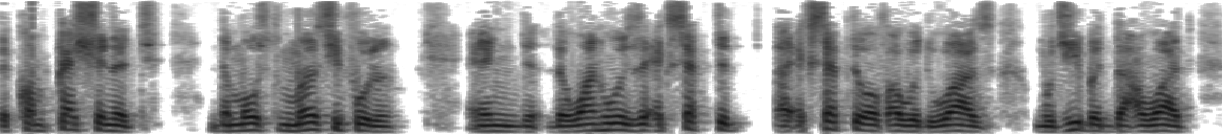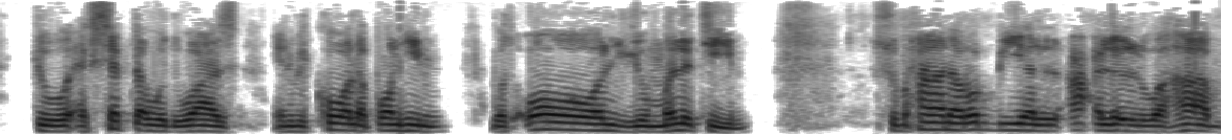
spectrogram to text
the compassionate, the most merciful, and the one who is accepted, uh, acceptor of our du'as, mujib al-da'wat, to accept our du'as, and we call upon him with all humility. سبحان ربي الأعلى الوهاب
